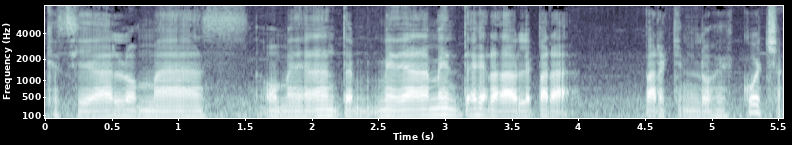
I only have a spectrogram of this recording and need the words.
que sea lo más o medianamente, medianamente agradable para, para quien los escucha.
